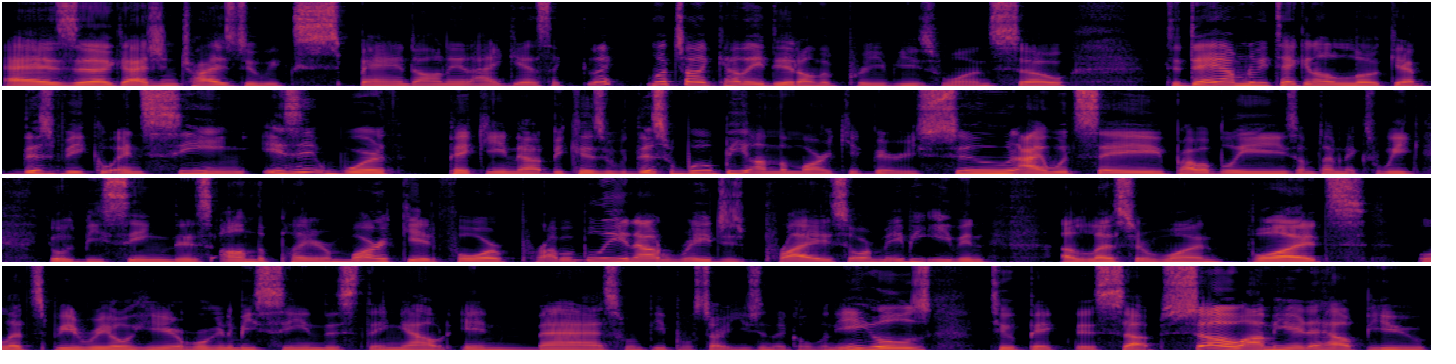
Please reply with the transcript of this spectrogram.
as uh, Gaijin tries to expand on it, I guess, like, like much like how they did on the previous one. So today I'm going to be taking a look at this vehicle and seeing is it worth picking up because this will be on the market very soon. I would say probably sometime next week you'll be seeing this on the player market for probably an outrageous price or maybe even a lesser one, but let's be real here. We're going to be seeing this thing out in mass when people start using the Golden Eagles to pick this up. So I'm here to help you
